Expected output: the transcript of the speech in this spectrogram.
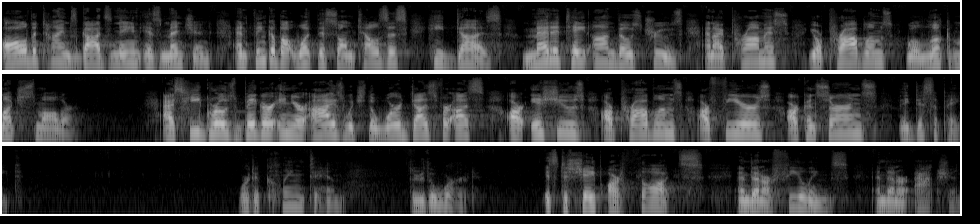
all the times God's name is mentioned and think about what this psalm tells us He does. Meditate on those truths, and I promise your problems will look much smaller as He grows bigger in your eyes, which the Word does for us, our issues, our problems, our fears, our concerns, they dissipate. We're to cling to Him through the Word. It's to shape our thoughts and then our feelings and then our actions.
